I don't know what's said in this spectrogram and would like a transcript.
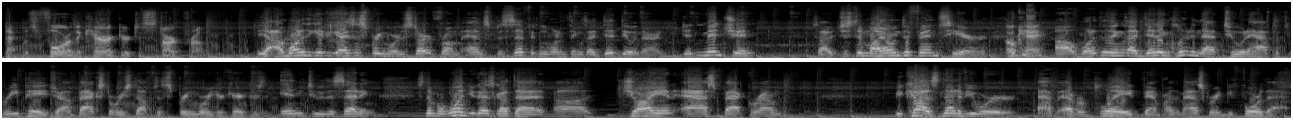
That was for the character to start from. Yeah, I wanted to give you guys a springboard to start from, and specifically one of the things I did do in there, and didn't mention, so I, just in my own defense here, Okay. uh, one of the things I did include in that two and a half to three page uh, backstory stuff to springboard your characters into the setting. So number one, you guys got that uh, giant ass background because none of you were have ever played Vampire the Masquerade before that.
